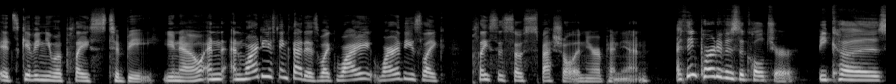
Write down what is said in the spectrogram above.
it's giving you a place to be, you know? And and why do you think that is? Like why why are these like places so special in your opinion? I think part of it is the culture because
